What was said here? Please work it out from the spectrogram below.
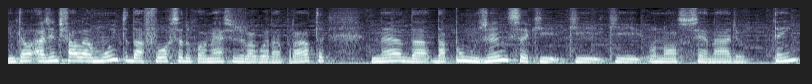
Então a gente fala muito da força do comércio de Lagoa da Prata, né, da, da punjança que, que, que o nosso cenário tem,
